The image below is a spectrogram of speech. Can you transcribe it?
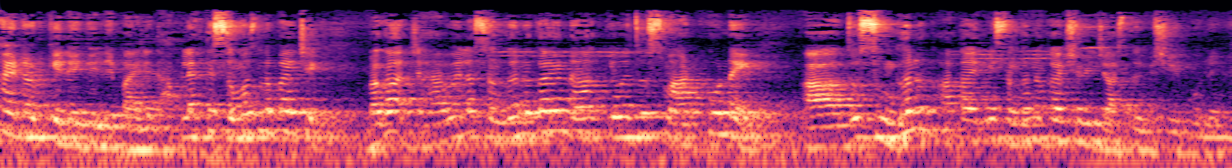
फाइंड आउट केले गेले पाहिजेत? आपल्याला ते समजलं पाहिजे. बघा ज्या वेळेला संगणक आहे ना किंवा जो स्मार्टफोन आहे जो संगणक आता मी संगणकाविषयी जास्त विषयी बोलेन.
